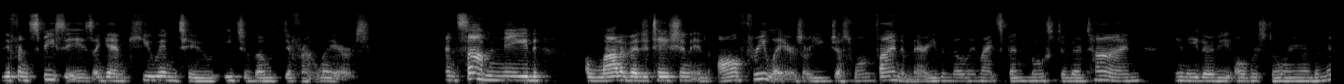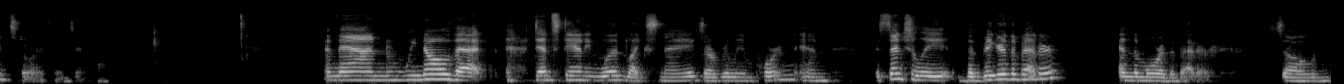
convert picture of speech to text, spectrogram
different species, again, cue into each of those different layers. And some need a lot of vegetation in all three layers, or you just won't find them there, even though they might spend most of their time in either the overstory or the midstory, for example. And then we know that dead standing wood like snags are really important and essentially the bigger the better and the more the better. So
